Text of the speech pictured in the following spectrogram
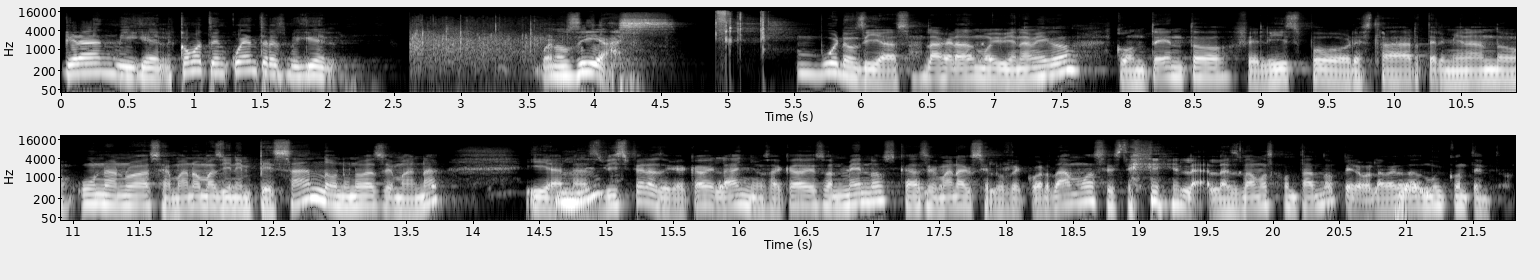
gran Miguel. ¿Cómo te encuentras, Miguel? Buenos días. Buenos días, la verdad muy bien amigo, contento, feliz por estar terminando una nueva semana, o más bien empezando una nueva semana. Y a las vísperas de que acabe el año, o sea, cada vez son menos, cada semana se los recordamos, este, las vamos contando, pero la verdad muy contento.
